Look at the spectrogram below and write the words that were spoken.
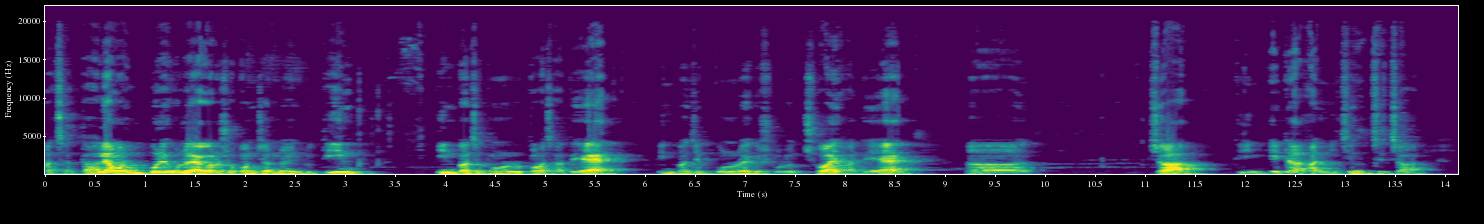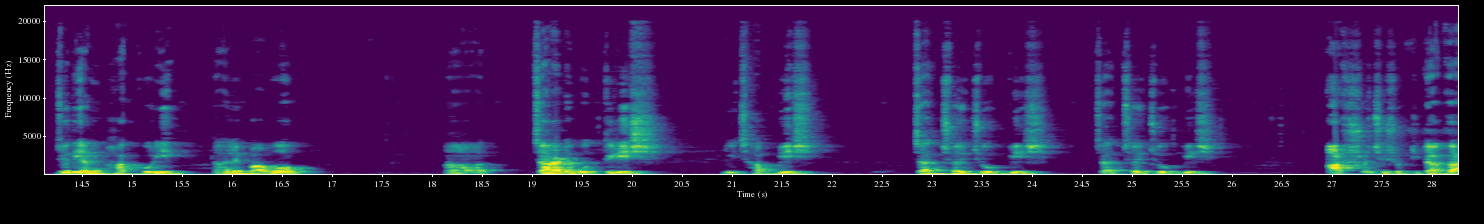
আচ্ছা তাহলে আমার উপরে হলো এগারোশো পঞ্চান্ন ইন্টু তিন। তিন পাঁচে পনেরো, পাঁচ হাতে এক। তিন পাঁচে পনেরো, একে ষোলো, ছয়, হাতে এক চার, তিন। এটা আর নিচে হচ্ছে চার। যদি আমি ভাগ করি, তাহলে পাবো চার আটে বত্রিশ, দুই ছাব্বিশ, চার ছয় চব্বিশ, চার ছয় চব্বিশ, আটশো ছেষট্টি টাকা,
